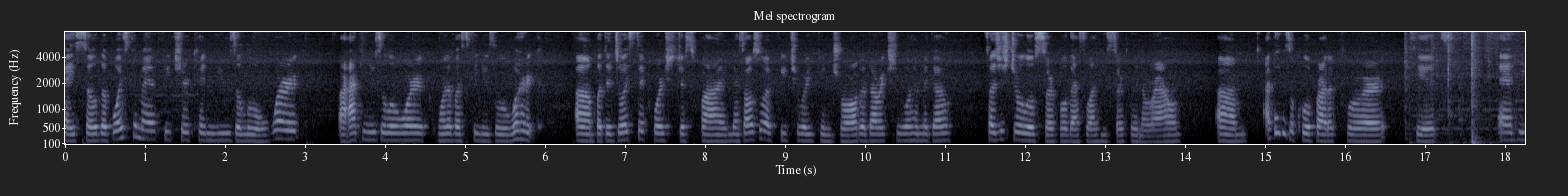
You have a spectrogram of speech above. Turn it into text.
Okay, so the voice command feature can use a little work, or I can use a little work, one of us can use a little work, um, but the joystick works just fine. There's also a feature where you can draw the direction you want him to go. So I just drew a little circle, that's why he's circling around. Um, I think it's a cool product for kids and he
